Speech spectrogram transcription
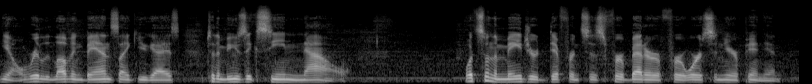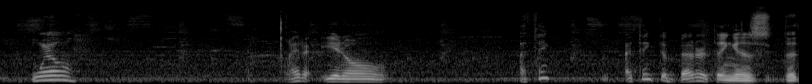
you know really loving bands like you guys to the music scene now? What's some of the major differences for better or for worse in your opinion? Well, I don't- you know, I think I think the better thing is that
